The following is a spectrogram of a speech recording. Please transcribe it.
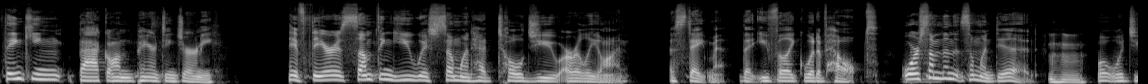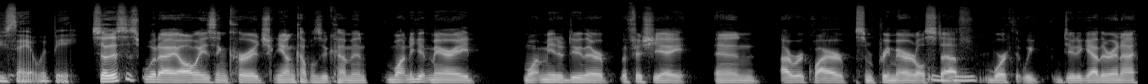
thinking back on parenting journey, if there is something you wish someone had told you early on, a statement that you feel like would have helped, or something that someone did, hmm what would you say it would be? So this is what I always encourage young couples who come in wanting to get married, want me to do their officiate, and I require some premarital stuff, Mhm. work that we do together. And I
